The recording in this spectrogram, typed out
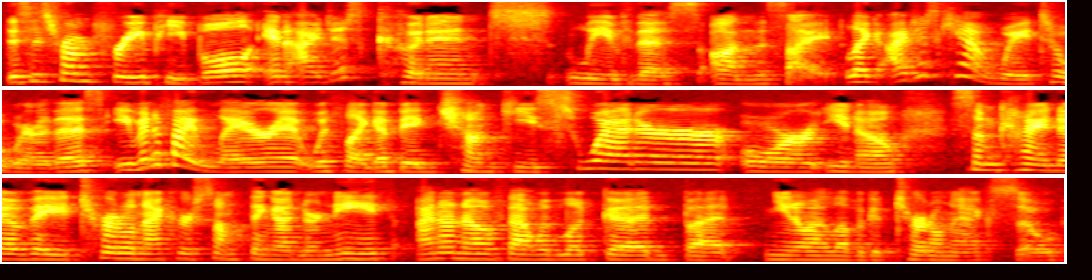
This is from Free People and I just couldn't leave this on the site. Like I just can't wait to wear this. Even if I layer it with like a big chunky sweater or, you know, some kind of a turtleneck or something underneath. I don't know if that would look good, but you know, I love a good turtleneck. So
